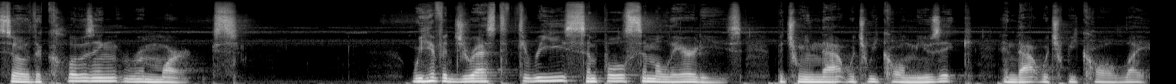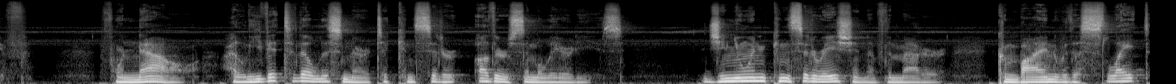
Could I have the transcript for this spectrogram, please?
So, the closing remarks. We have addressed three simple similarities between that which we call music and that which we call life. For now, I leave it to the listener to consider other similarities. Genuine consideration of the matter, combined with a slight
